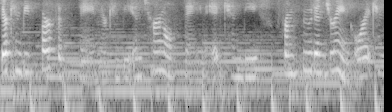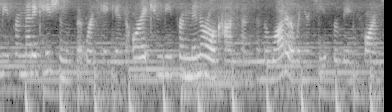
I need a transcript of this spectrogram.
There can be surface stain, there can be internal stain, it can be from food and drink, or it can be from medications that were taken, or it can be from mineral content in the water when your teeth were being formed.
